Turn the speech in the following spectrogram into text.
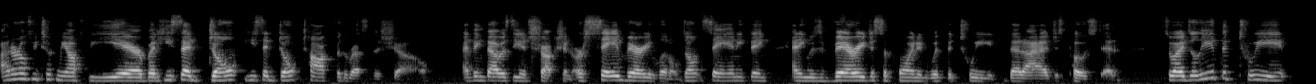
I don't know if he took me off the air, but he said don't he said don't talk for the rest of the show. I think that was the instruction, or say very little. Don't say anything. And he was very disappointed with the tweet that I had just posted. So I delete the tweet.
